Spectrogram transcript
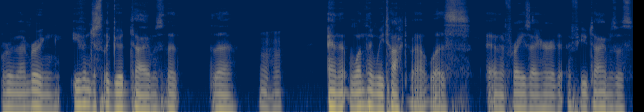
remembering even just the good times that the Mhm. and one thing we talked about was, and a phrase I heard a few times was,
